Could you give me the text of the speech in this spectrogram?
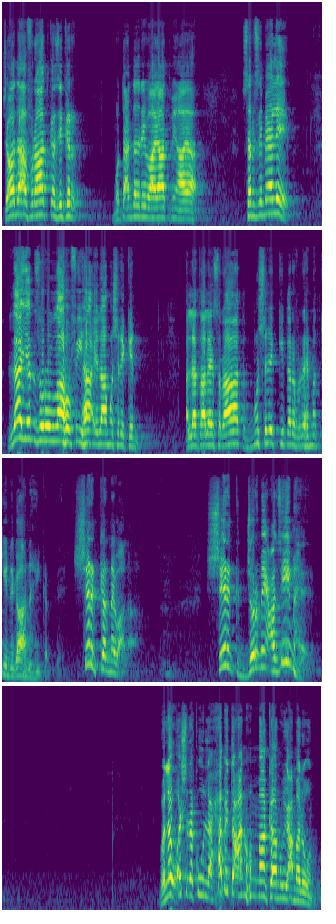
چودہ افراد کا ذکر متعدد روایات میں آیا۔ سب سے پہلے، لا ينظر اللہ فیہا الى مشرکن۔ اللہ تعالیٰ اس رات مشرق کی طرف رحمت کی نگاہ نہیں کرتے، شرک کرنے والا۔ شرک جرم عظیم ہے۔ وَلَوْ أَشْرَكُوا لَحَبِتَ عَنْهُمْ مَا كَانُوا يَعْمَلُونَ۔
